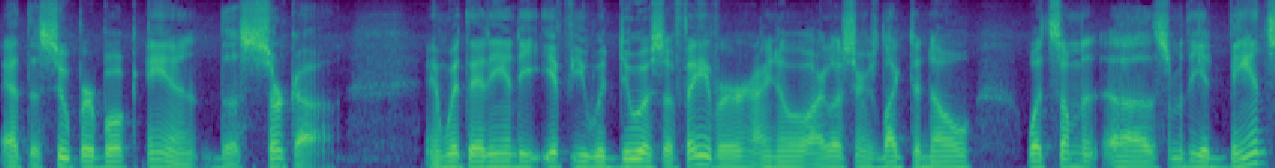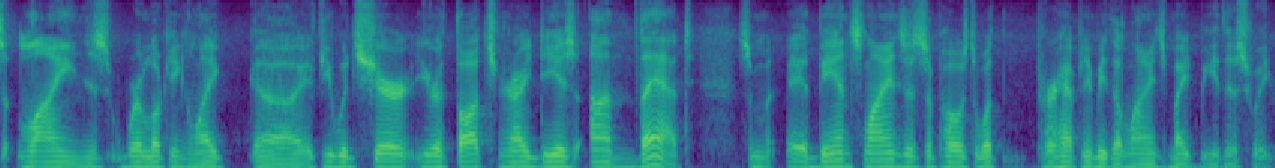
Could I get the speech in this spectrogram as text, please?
at the Superbook and the Circa. And with that, Andy, if you would do us a favor, I know our listeners like to know what some uh, some of the advanced lines were looking like. Uh, if you would share your thoughts and your ideas on that, some advanced lines as opposed to what perhaps maybe the lines might be this week.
